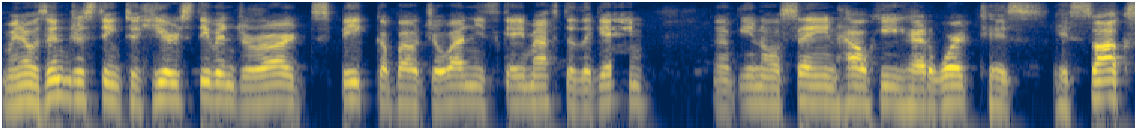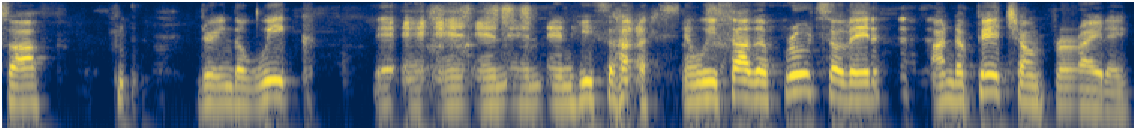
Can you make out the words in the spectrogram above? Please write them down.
I mean, it was interesting to hear Steven Gerrard speak about Giovanni's game after the game. Uh, you know, saying how he had worked his his socks off during the week, and and, and he saw and we saw the fruits of it on the pitch on Friday.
